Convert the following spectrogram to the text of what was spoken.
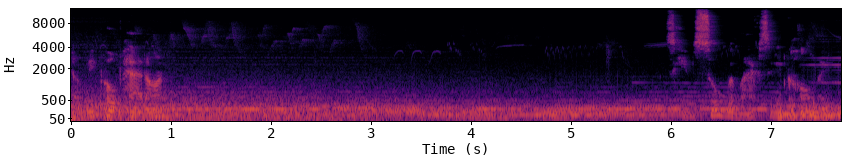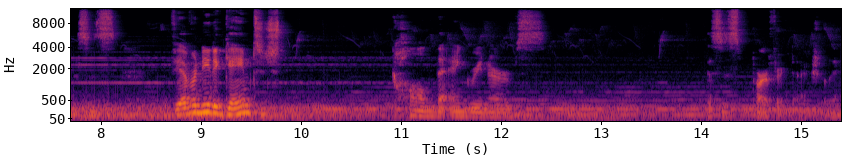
Got me Pope hat on. This game's so relaxing and calming. This is if you ever need a game to just calm the angry nerves, this is perfect actually.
